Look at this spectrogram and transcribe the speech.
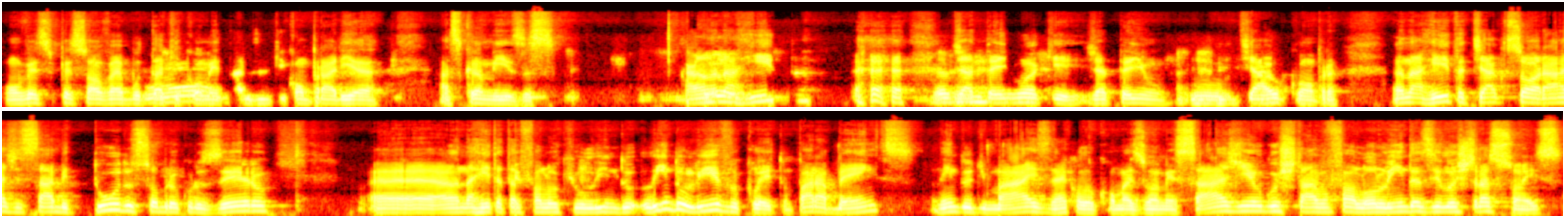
Vamos ver se o pessoal vai botar é. aqui comentários que compraria as camisas. A Ana Rita. já tem um aqui, já tem um. O Thiago compra. Ana Rita, Thiago Sorage sabe tudo sobre o Cruzeiro. É, a Ana Rita também falou que o lindo, lindo livro, Cleiton, parabéns, lindo demais, né? Colocou mais uma mensagem. E o Gustavo falou lindas ilustrações.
